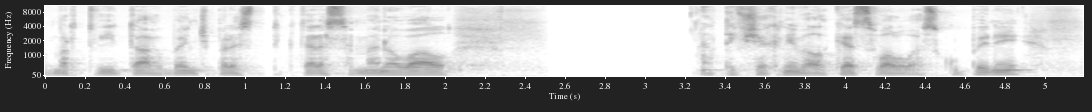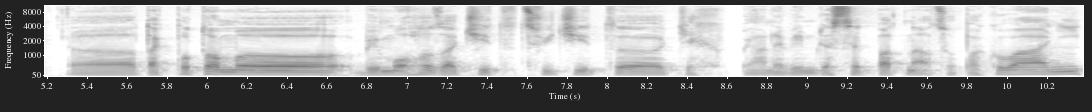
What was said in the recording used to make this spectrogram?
mrtvý tah, bench press, které se jmenoval, ty všechny velké svalové skupiny, tak potom by mohl začít cvičit těch, já nevím, 10-15 opakování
